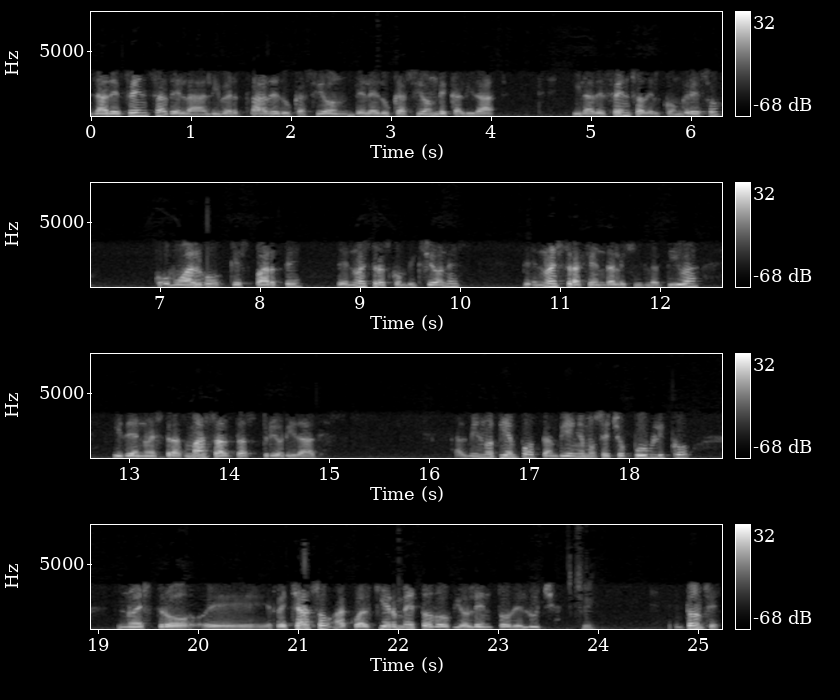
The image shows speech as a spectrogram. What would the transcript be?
la defensa de la libertad de educación, de la educación de calidad y la defensa del Congreso como algo que es parte de nuestras convicciones, de nuestra agenda legislativa y de nuestras más altas prioridades. Al mismo tiempo, también hemos hecho público nuestro eh, rechazo a cualquier método violento de lucha. Sí. Entonces,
